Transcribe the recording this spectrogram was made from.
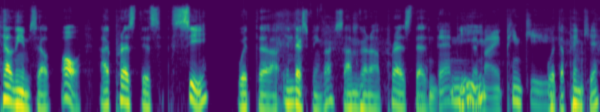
telling himself, "Oh, I pressed this C with the index finger, so I'm gonna press that and then D my pinky. with the pinky."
